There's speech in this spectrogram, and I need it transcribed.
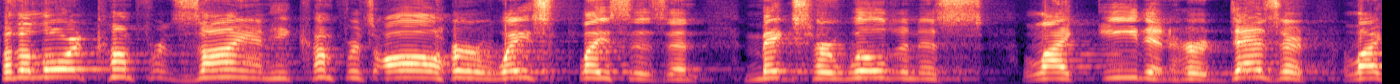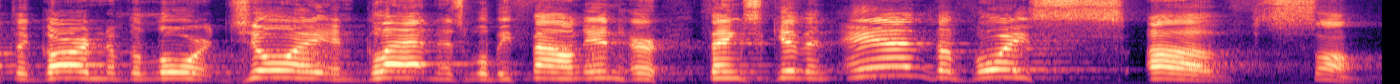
For the Lord comforts Zion, he comforts all her waste places and makes her wilderness like Eden, her desert like the garden of the Lord. Joy and gladness will be found in her, thanksgiving and the voice of song.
